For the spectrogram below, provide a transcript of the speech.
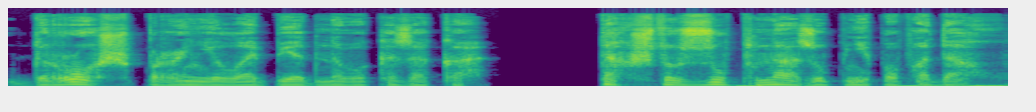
Дрожь проняла бедного казака, так что зуб на зуб не попадал.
